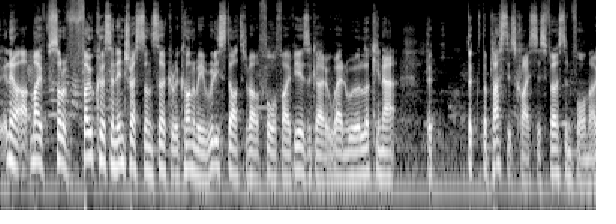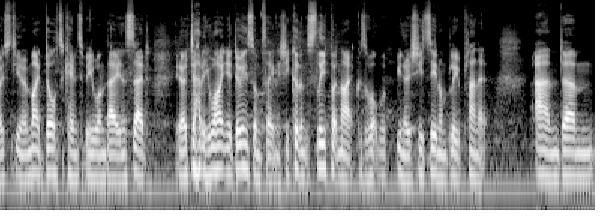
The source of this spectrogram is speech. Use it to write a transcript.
you know, my sort of focus and interest on circular economy really started about four or five years ago when we were looking at the the, the, plastics crisis first and foremost. You know, my daughter came to me one day and said, "You know, Daddy, why aren't you doing something?" And she couldn't sleep at night because of what you know she'd seen on Blue Planet. And um,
